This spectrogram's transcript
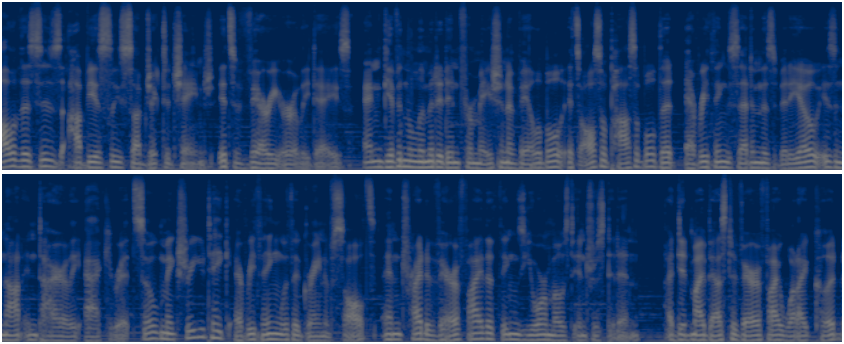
All of this is obviously subject to change. It's very early days, and given the limited information available, it's also possible that everything said in this video is not entirely accurate, so make sure you take everything with a grain of salt and try to verify the things you're most interested in. I did my best to verify what I could,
